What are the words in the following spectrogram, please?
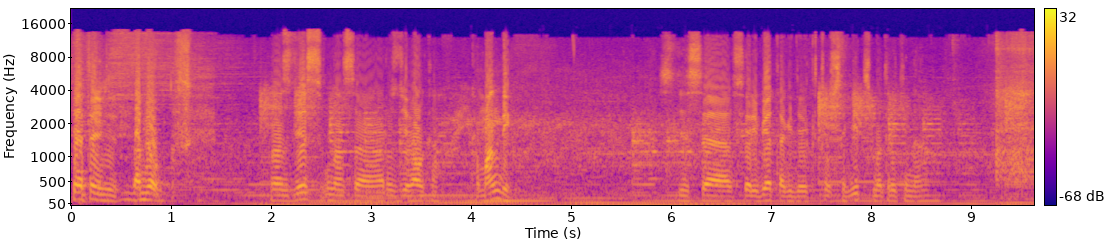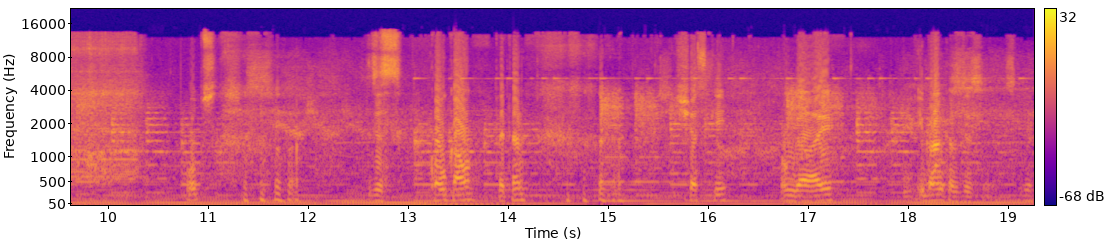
Я тоже забыл. У нас здесь у нас а, раздевалка команды. Здесь а, все ребята, где кто сидит, смотрите на... Упс. Здесь Коукал, Петер, чешский, он говорит. И Бранко здесь сидит.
